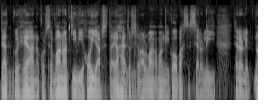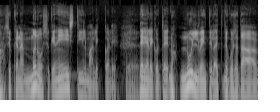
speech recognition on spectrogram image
tead, kui hea nagu see vana kivi hoiab seda jahedust Mhm. seal all va- vangikoobastes, seal oli, seal oli noh, niisugune mõnus, niisugune Eesti ilmalik oli. jaa, tegelikult noh, null ventilaat-, nagu seda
